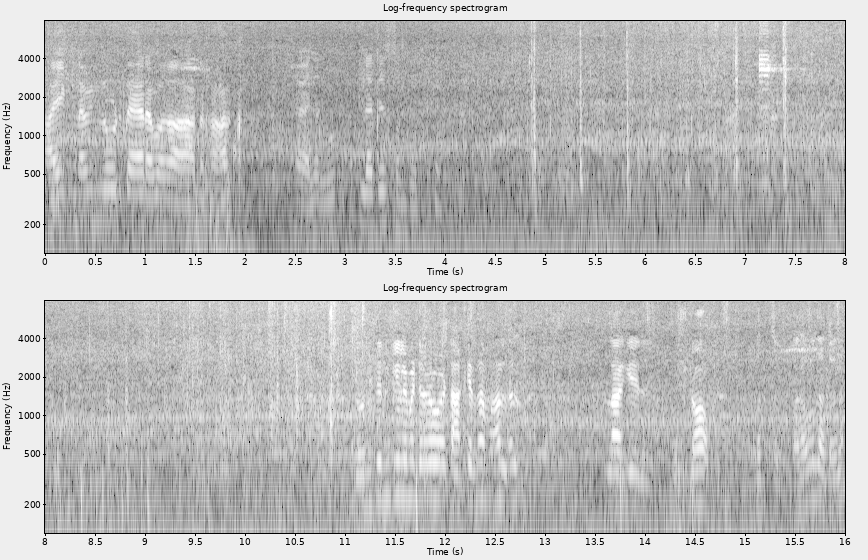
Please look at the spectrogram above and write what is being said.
हा एक नवीन रोड तयार आहे बघा आता हा. शाळेला रूट कुठला तेच समजत दोन तीन किलोमीटरवर टाकेचा माल लागेल. स्टॉप बरोबर जातो ना.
